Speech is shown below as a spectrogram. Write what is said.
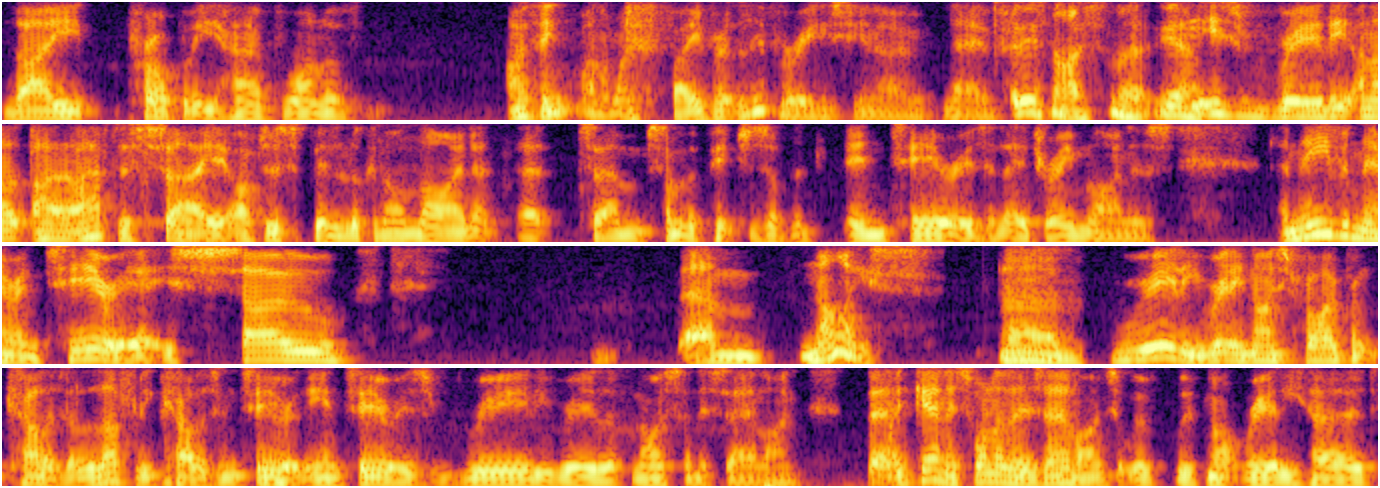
they probably have one of I think one of my favourite liveries, you know, Nev. It is nice, isn't it? Yeah. It is really, and I, I have to say, I've just been looking online at, at um, some of the pictures of the interiors of their Dreamliners, and even their interior is so um, nice. Mm. Uh, really, really nice, vibrant colours. A lovely colours interior. The interior is really, really look nice on this airline. But again, it's one of those airlines that we've we've not really heard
